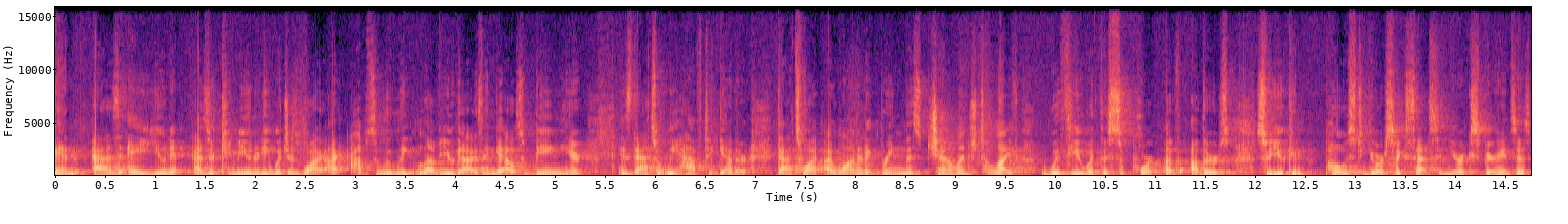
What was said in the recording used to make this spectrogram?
And as a unit, as a community, which is why I absolutely love you guys and gals being here, is that's what we have together. That's why I wanted to bring this challenge to life with you, with the support of others, so you can post your success and your experiences,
